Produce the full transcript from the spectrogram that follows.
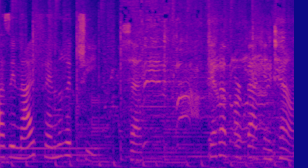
Arsenal fandme cheap. Said. Get up are back in town.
